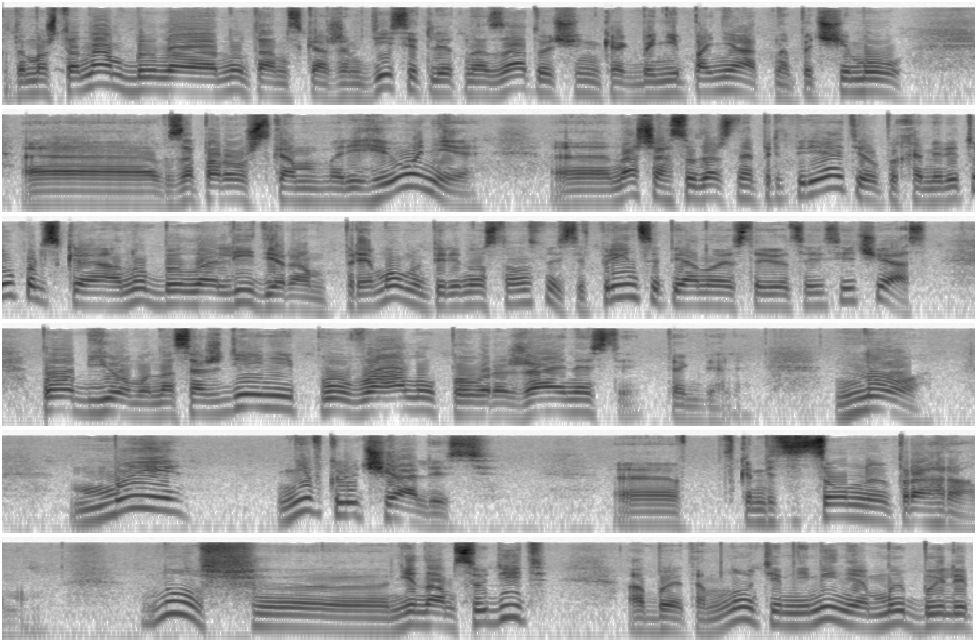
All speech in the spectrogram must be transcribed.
потому что нам было, ну там, скажем, 10 лет назад очень как бы непонятно, почему э, в Запорожском регионе э, наше государственное предприятие ОПХ Мелитопольское, оно было лидером в прямом и переносном смысле. В принципе, оно и остается и сейчас. По объему насаждений, по валу, по урожайности и так далее. Но мы не включались э, в компенсационную программу. Ну, э, не нам судить об этом, но тем не менее мы были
